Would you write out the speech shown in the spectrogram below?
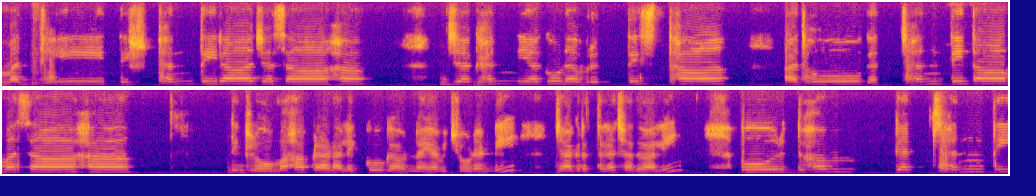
మధ్యే తిష్టంతి రాజసాః వృత్తిస్థా అధో గచ్చంతి తామసాహ దీంట్లో మహాప్రాణాలు ఎక్కువగా ఉన్నాయి. అవి చూడండి. జాగ్రత్తగా చదవాలి. ఊర్ధ్వం గచ్చంతి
